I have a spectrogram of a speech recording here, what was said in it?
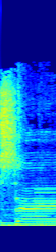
same.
